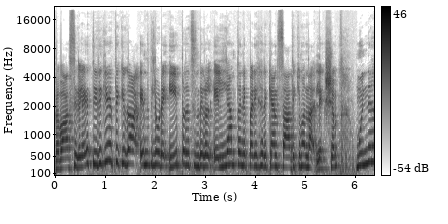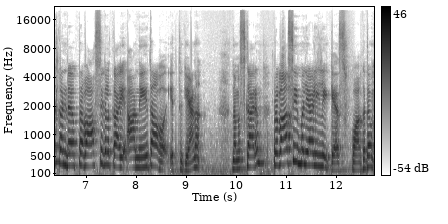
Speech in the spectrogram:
പ്രവാസികളെ തിരികെ എത്തിക്കുക എന്നതിലൂടെ ഈ പ്രതിസന്ധികൾ എല്ലാം തന്നെ പരിഹരിക്കാൻ സാധിക്കുമെന്ന ലക്ഷ്യം മുന്നിൽ കണ്ട് പ്രവാസികൾക്കായി ആ നേതാവ് എത്തുകയാണ്. നമസ്കാരം. പ്രവാസി മലയാളിയിലേക്ക് സ്വാഗതം.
